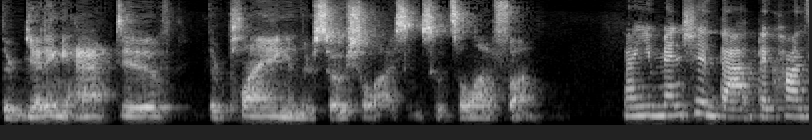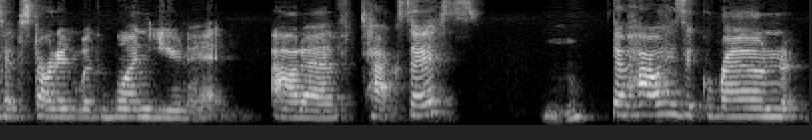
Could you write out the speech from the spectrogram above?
they're getting active, they're playing and they're socializing. So it's a lot of fun. Now you mentioned that the concept started with one unit out of Texas. Mm-hmm. So how has it grown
